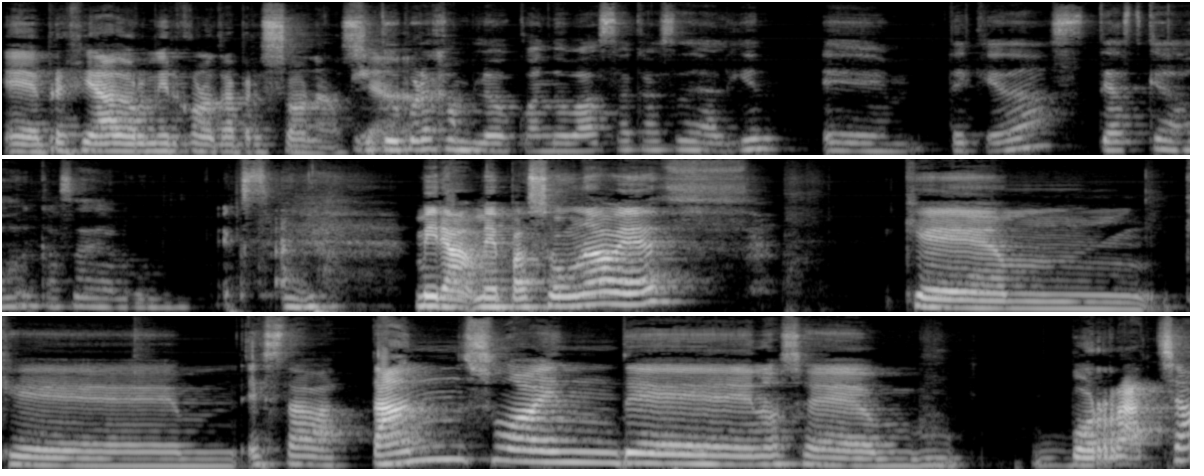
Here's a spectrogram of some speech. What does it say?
eh, prefiera dormir con otra persona, o Y sea, tú, por ejemplo, cuando vas a casa de alguien, eh, ¿te quedas? ¿Te has quedado en casa de algún extraño? Mira, me pasó una vez que, mm, que mm, estaba tan sumamente, no sé, mm, borracha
